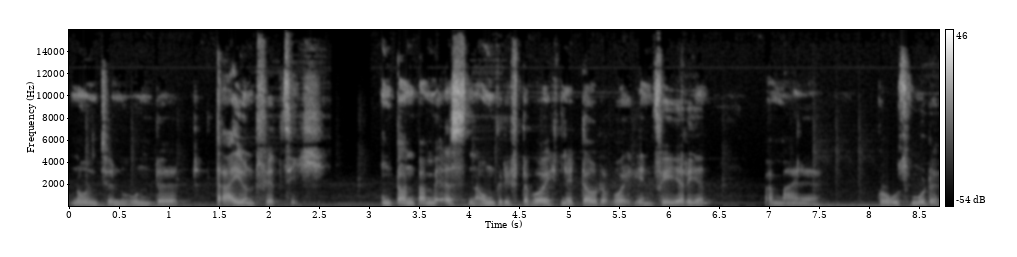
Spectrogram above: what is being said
1943. Und dann beim ersten Angriff, da war ich nicht da, da war ich in Ferien bei meiner Großmutter.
